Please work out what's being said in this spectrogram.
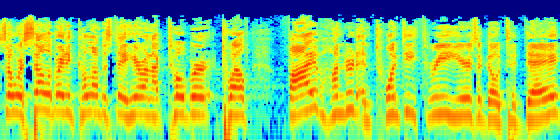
So we're celebrating Columbus Day here on October 12th. 523 years ago today,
